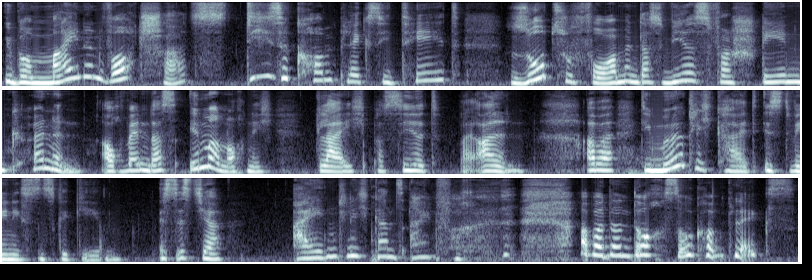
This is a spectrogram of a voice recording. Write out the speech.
über meinen Wortschatz diese Komplexität so zu formen, dass wir es verstehen können, auch wenn das immer noch nicht gleich passiert bei allen. Aber die Möglichkeit ist wenigstens gegeben. Es ist ja eigentlich ganz einfach, aber dann doch so komplex.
